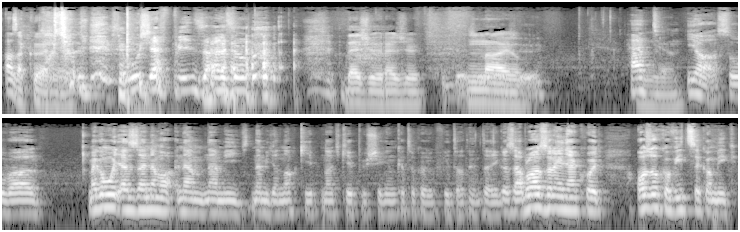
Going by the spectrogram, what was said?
az a környék. József pizzázó. Dezső, rezső. Na jó. Hát, Igen. ja, szóval... Meg amúgy ezzel nem, a, nem, nem, így, nem így a nagykép, nagy képűségünket akarjuk vitatni, de igazából az a lényeg, hogy azok a viccek, amik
